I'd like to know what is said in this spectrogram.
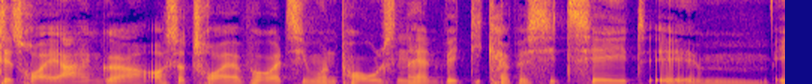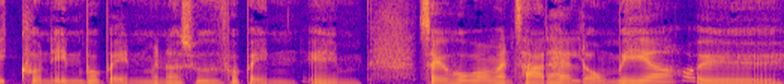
det tror jeg, han gør. Og så tror jeg på, at Simon Poulsen er en vigtig kapacitet, øhm, ikke kun inde på banen, men også ude for banen. Øhm, så jeg håber, man tager et halvt år mere. Øh,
